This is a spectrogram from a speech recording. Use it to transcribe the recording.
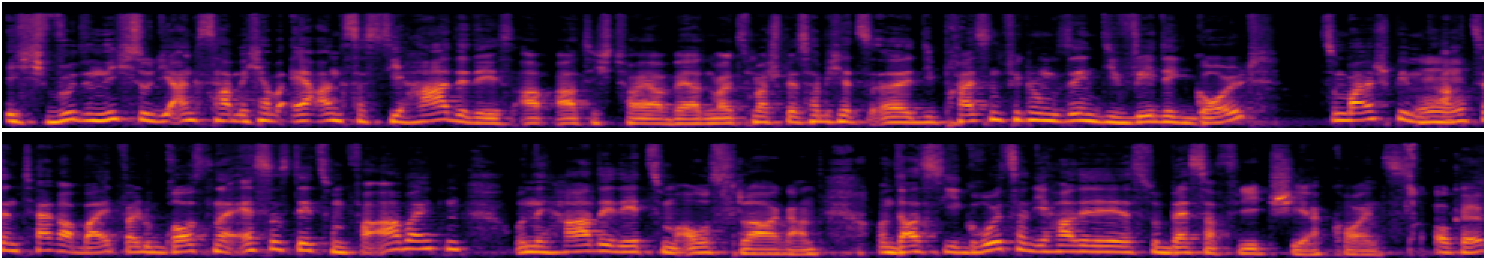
ich würde nicht so die Angst haben, ich habe eher Angst, dass die HDDs abartig teuer werden, weil zum Beispiel, jetzt habe ich jetzt äh, die Preisentwicklung gesehen, die WD Gold zum Beispiel mit Mhm. 18 Terabyte, weil du brauchst eine SSD zum Verarbeiten und eine HDD zum Auslagern. Und das, je größer die HDD, desto besser für die Chia Coins. Okay.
